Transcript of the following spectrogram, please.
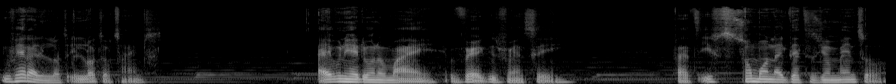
You've heard that a lot, a lot of times. I even heard one of my very good friends say that if someone like that is your mentor,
